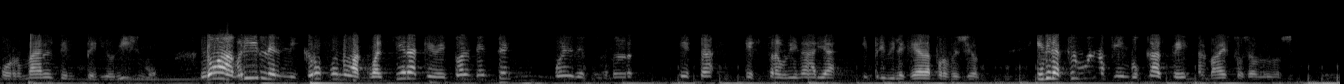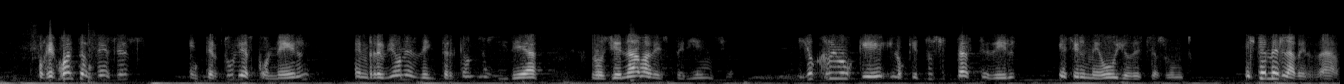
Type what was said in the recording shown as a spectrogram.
formal del periodismo, no abrirle el micrófono a cualquiera que eventualmente puede formar esta extraordinaria y privilegiada profesión. Y mira, qué bueno que invocaste al maestro Saludos, porque cuántas veces en tertulias con él, en reuniones de intercambios de ideas nos llenaba de experiencia. Y yo creo que lo que tú citaste de él es el meollo de este asunto. El tema es la verdad.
